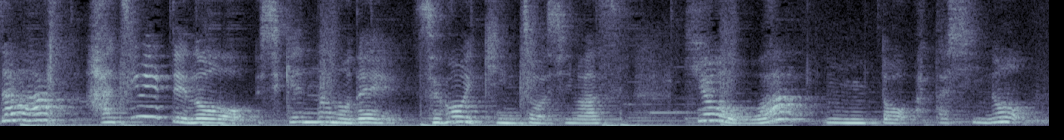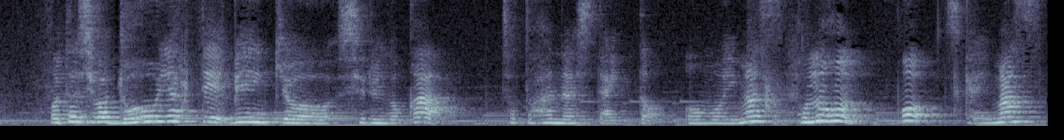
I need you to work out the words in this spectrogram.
じゃあ初めての試験なのですごい緊張します。今日はうんと私の私はどうやって勉強するのかちょっと話したいと思います。この本を使います。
